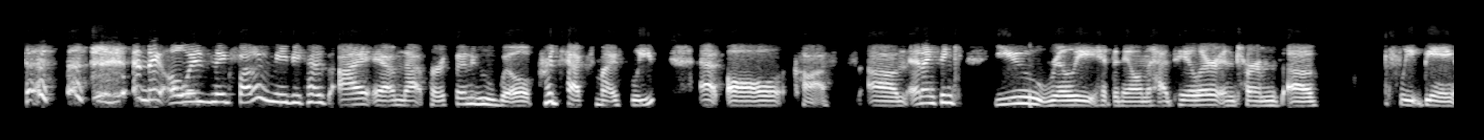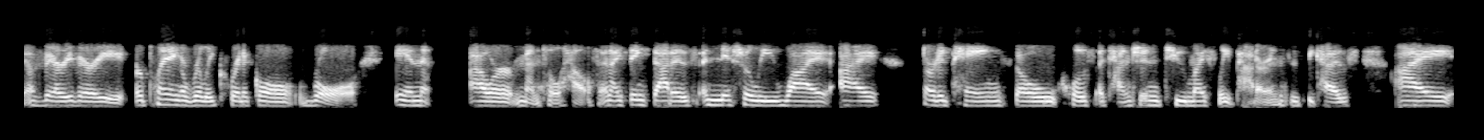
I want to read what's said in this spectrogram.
and they always make fun of me because I am that person who will protect my sleep at all costs. Um, and I think you really hit the nail on the head, Taylor, in terms of sleep being a very, very, or playing a really critical role in our mental health. And I think that is initially why I started paying so close attention to my sleep patterns is because I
